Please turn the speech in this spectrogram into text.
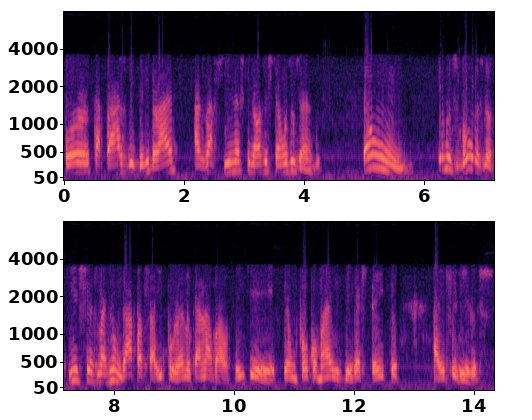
for capaz de driblar as vacinas que nós estamos usando. Então, temos boas notícias, mas não dá para sair pulando o carnaval. Tem que ter um pouco mais de respeito a esse vírus.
